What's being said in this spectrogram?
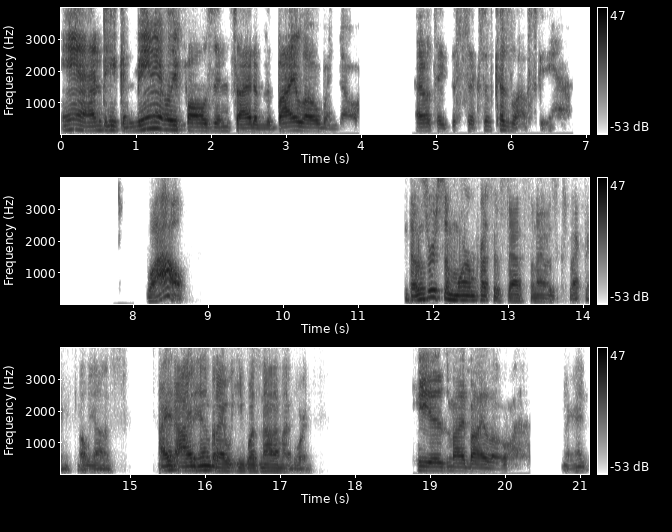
And he conveniently falls inside of the buy low window. I will take the six of Keselowski. Wow. Those were some more impressive stats than I was expecting, I'll be honest. I had eyed him, but I, he was not on my board. He is my buy low. All right.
